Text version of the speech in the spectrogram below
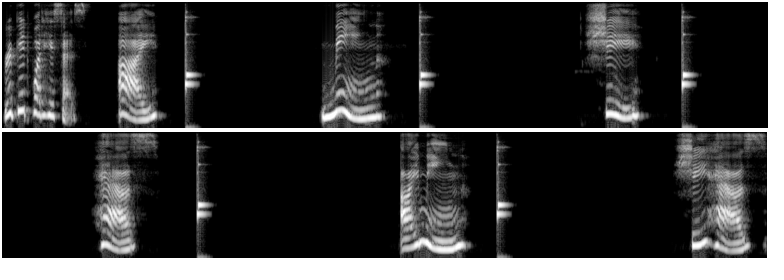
Repeat what he says. I mean she has I mean she has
